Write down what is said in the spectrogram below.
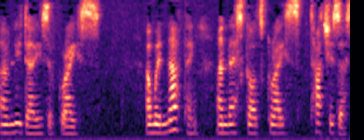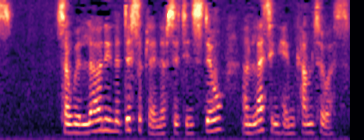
only days of grace. And we're nothing unless God's grace touches us. So we're learning the discipline of sitting still and letting Him come to us.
